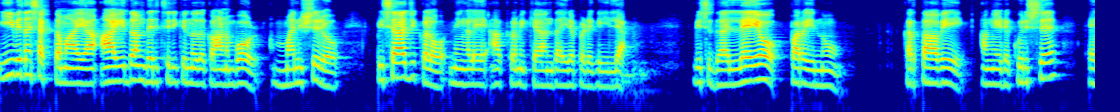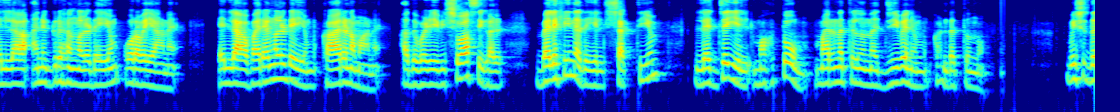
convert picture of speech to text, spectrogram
ഈ വിധം ശക്തമായ ആയുധം ധരിച്ചിരിക്കുന്നത് കാണുമ്പോൾ മനുഷ്യരോ പിശാചുക്കളോ നിങ്ങളെ ആക്രമിക്കാൻ ധൈര്യപ്പെടുകയില്ല. വിശുദ്ധ ലയോ പറയുന്നു കർത്താവേ അങ്ങയുടെ കുരിശ് എല്ലാ അനുഗ്രഹങ്ങളുടെയും ഉറവയാണ്. എല്ലാ വരങ്ങളുടെയും കാരണമാണ്. അതുവഴി വിശ്വാസികൾ ബലഹീനതയിൽ ശക്തിയും ലജ്ജയിൽ മഹത്വവും മരണത്തിൽ നിന്ന് ജീവനും കണ്ടെത്തുന്നു. വിശുദ്ധ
